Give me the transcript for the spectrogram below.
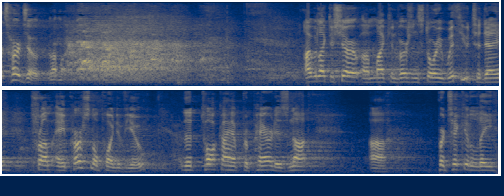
That's her joke, not mine. I would like to share uh, my conversion story with you today from a personal point of view. The talk I have prepared is not uh, particularly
